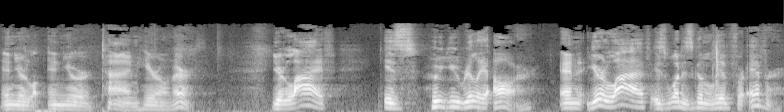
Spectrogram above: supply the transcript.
in your in your time here on earth. Your life is who you really are, and your life is what is going to live forever.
